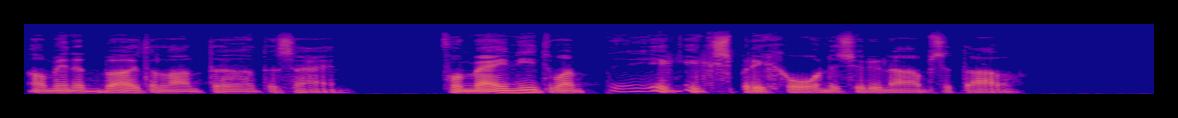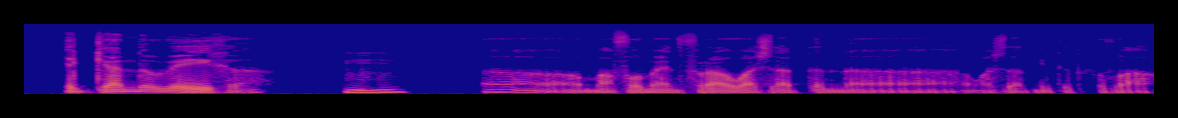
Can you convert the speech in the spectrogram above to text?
Om in het buitenland te, te zijn. Voor mij niet, want ik, ik spreek gewoon de Surinaamse taal. Ik ken de wegen. Mhm. Uh, maar voor mijn vrouw was dat, een, uh, was dat niet het geval.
